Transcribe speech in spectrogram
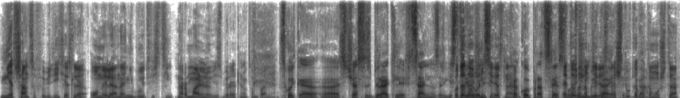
нет шансов победить, если он или она не будет вести нормальную избирательную кампанию. Сколько э, сейчас избирателей официально Вот это очень зарегистрировались? интересно. Какой процесс Это вот вы очень наблюдаете? интересная штука, Да. потому что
